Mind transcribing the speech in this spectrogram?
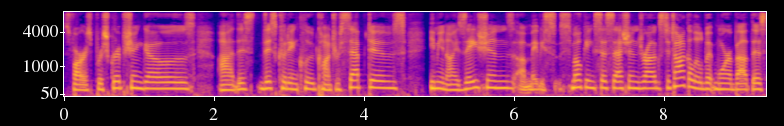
as far as prescription goes. Uh, this this could include contraceptives, immunizations, uh, maybe smoking cessation drugs. To talk a little bit more about this,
